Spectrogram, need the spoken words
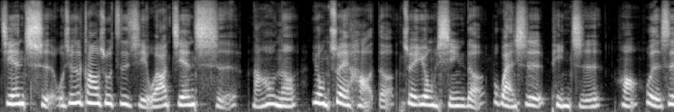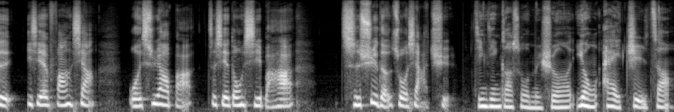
坚持，我就是告诉自己，我要坚持。然后呢，用最好的、最用心的，不管是品质哈，或者是一些方向，我需要把这些东西把它持续的做下去。晶晶告诉我们说，用爱制造，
